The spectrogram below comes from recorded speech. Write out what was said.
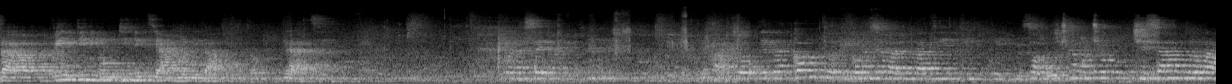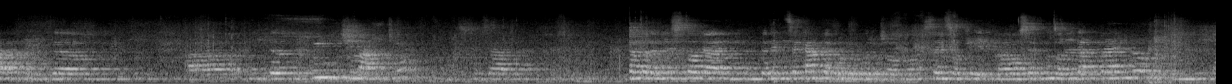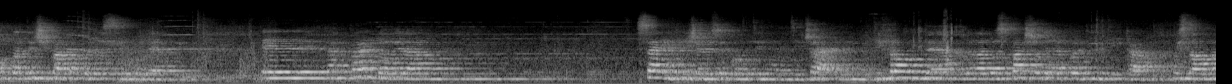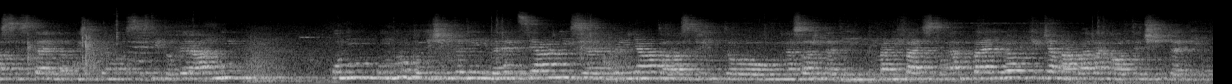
fra 20 minuti iniziamo il dibattito. Grazie. Buonasera. Faccio il racconto di come siamo arrivati qui. Insomma, diciamo, ci siamo trovati il, uh, il 15 maggio, scusate, la mia storia in Venezia cambia proprio quel giorno, nel senso che avevo seduto nell'appello e ho partecipato a quell'assemblea. E semplice nei suoi contenuti, cioè di fronte allo spaccio della politica a cui stavamo assistendo, a cui abbiamo assistito per anni, un, un, gruppo di cittadini veneziani si era impegnato, aveva scritto una sorta di, manifesto, un appello che chiamava raccolte cittadini.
